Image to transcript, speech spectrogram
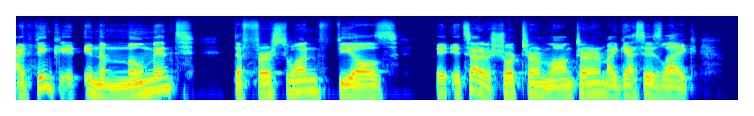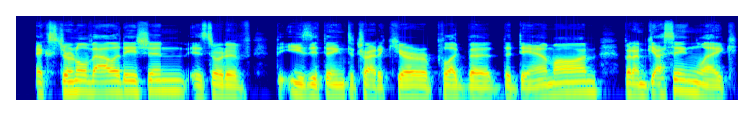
i think it, in the moment the first one feels it, it's sort of a short term long term i guess is like external validation is sort of the easy thing to try to cure or plug the the dam on. But i'm guessing like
